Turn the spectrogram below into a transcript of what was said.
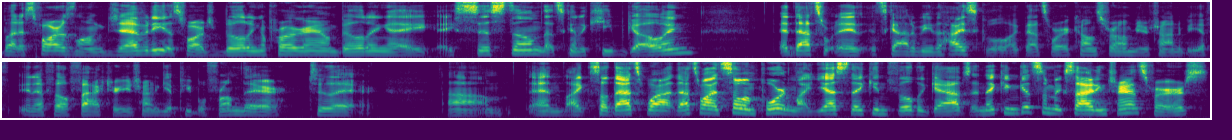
but as far as longevity, as far as building a program, building a, a system that's going to keep going, that's it, it's got to be the high school. Like that's where it comes from. You're trying to be an NFL factor. You're trying to get people from there to there. Um, and like so that's why that's why it's so important. Like yes, they can fill the gaps and they can get some exciting transfers.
